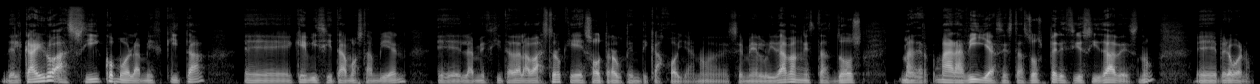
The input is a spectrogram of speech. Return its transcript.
del Cairo, así como la mezquita que visitamos también, eh, la mezquita de Alabastro, que es otra auténtica joya, ¿no? Se me olvidaban estas dos maravillas, estas dos preciosidades, ¿no? Eh, pero bueno,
